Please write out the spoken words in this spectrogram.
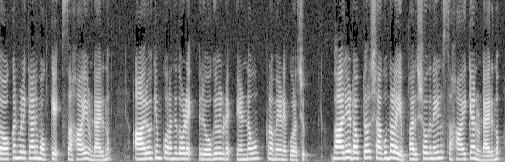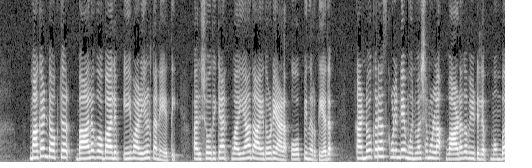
ടോക്കൺ വിളിക്കാനും ഒക്കെ സഹായമുണ്ടായിരുന്നു ആരോഗ്യം കുറഞ്ഞതോടെ രോഗികളുടെ എണ്ണവും ക്രമേണ കുറച്ചു. ഭാര്യ ഡോക്ടർ ശകുന്തളയും പരിശോധനയിൽ സഹായിക്കാനുണ്ടായിരുന്നു. മകൻ ഡോക്ടർ ബാലഗോപാലും ഈ വഴിയിൽ തന്നെ എത്തി. പരിശോധിക്കാൻ വയ്യാതായതോടെയാണ് ഒ പി നിർത്തിയത്. കണ്ണൂക്കര സ്കൂളിന്റെ മുൻവശമുള്ള വാടക വീട്ടിലും മുമ്പ്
